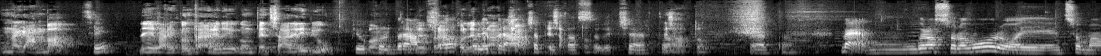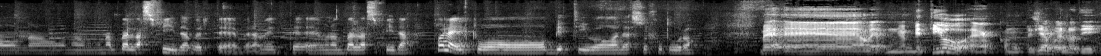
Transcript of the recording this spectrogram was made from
una gamba, sì. deve fare il contrario, deve compensare di più, più con, col braccio, con le, bra- con le, con braccia, le braccia esatto. piuttosto che certo. Esatto. certo. Beh, un grosso lavoro e insomma una, una, una, bella sfida per te, veramente una bella sfida. Qual è il tuo obiettivo adesso futuro? Beh, eh, vabbè, il mio obiettivo è comunque sia quello di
